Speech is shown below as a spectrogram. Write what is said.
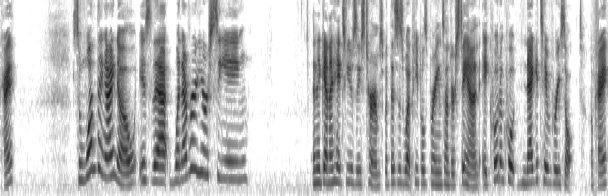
Okay? So, one thing I know is that whenever you're seeing, and again, I hate to use these terms, but this is what people's brains understand a quote unquote negative result. Okay?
